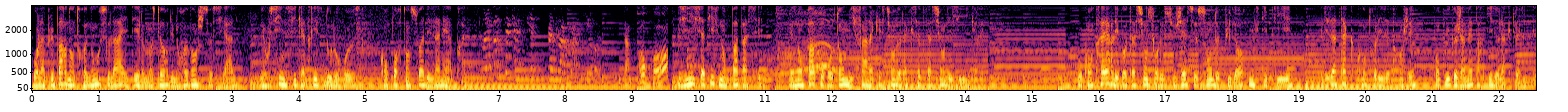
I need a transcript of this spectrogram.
Pour la plupart d'entre nous, cela a été le moteur d'une revanche sociale, mais aussi une cicatrice douloureuse qu'on porte en soi des années après. Les initiatives n'ont pas passé, mais elles n'ont pas pour autant mis fin à la question de l'acceptation des immigrés. Au contraire, les votations sur le sujet se sont depuis lors multipliées et les attaques contre les étrangers font plus que jamais partie de l'actualité.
